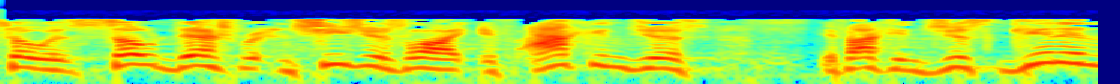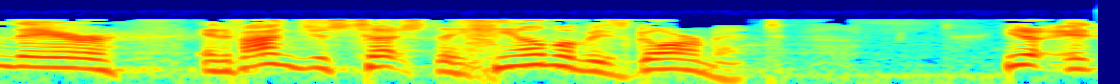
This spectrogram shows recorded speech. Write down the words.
so is so desperate. And she's just like, if I can just, if I can just get in there and if I can just touch the hem of his garment. You know, and,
